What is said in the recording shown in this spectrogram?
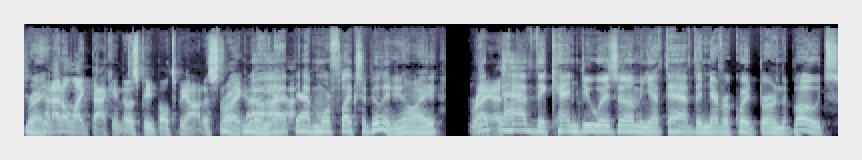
Right. And I don't like backing those people, to be honest. Right. Like, no, uh, you have to have more flexibility. You know, I, Right. You have to have the can doism and you have to have the never quit, burn the boats,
